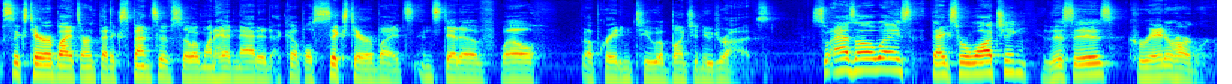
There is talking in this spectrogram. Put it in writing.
six terabytes aren't that expensive. So I went ahead and added a couple six terabytes instead of, well, upgrading to a bunch of new drives. So as always, thanks for watching. This is Creator Hardware.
